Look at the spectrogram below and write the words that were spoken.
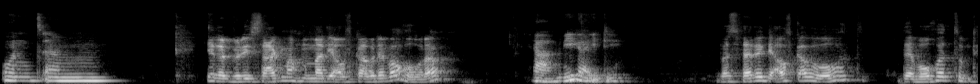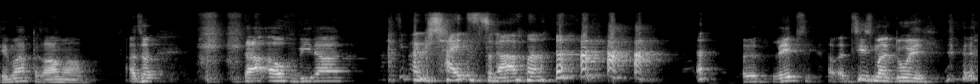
Und ähm, ja, dann würde ich sagen, machen wir mal die Aufgabe der Woche, oder? Ja, mega Idee. Was wäre denn die Aufgabe der Woche zum Thema Drama? Also da auch wieder. Mach dir mal ein gescheites Drama. Lebst, aber zieh's mal durch.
